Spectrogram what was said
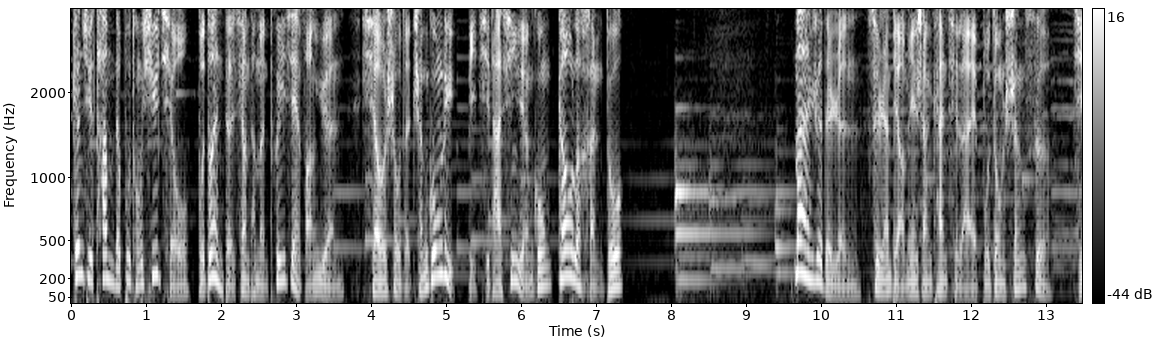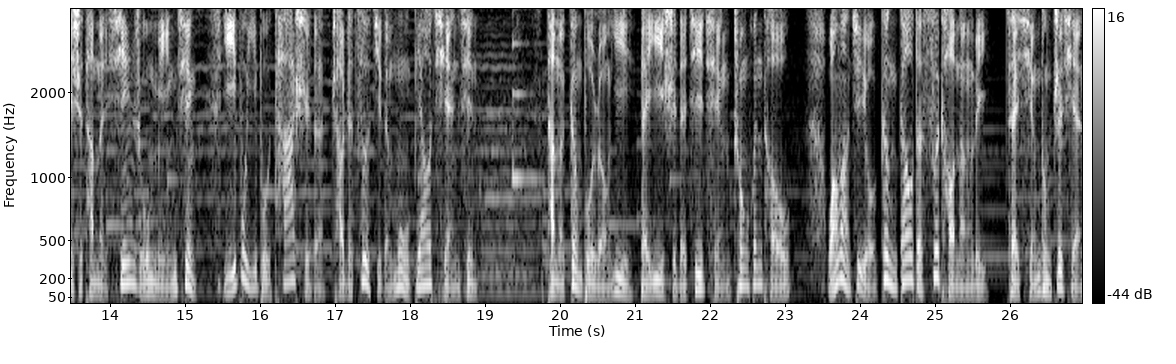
根据他们的不同需求，不断的向他们推荐房源。销售的成功率比其他新员工高了很多。慢热的人虽然表面上看起来不动声色，其实他们心如明镜，一步一步踏实的朝着自己的目标前进。他们更不容易被一时的激情冲昏头，往往具有更高的思考能力，在行动之前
